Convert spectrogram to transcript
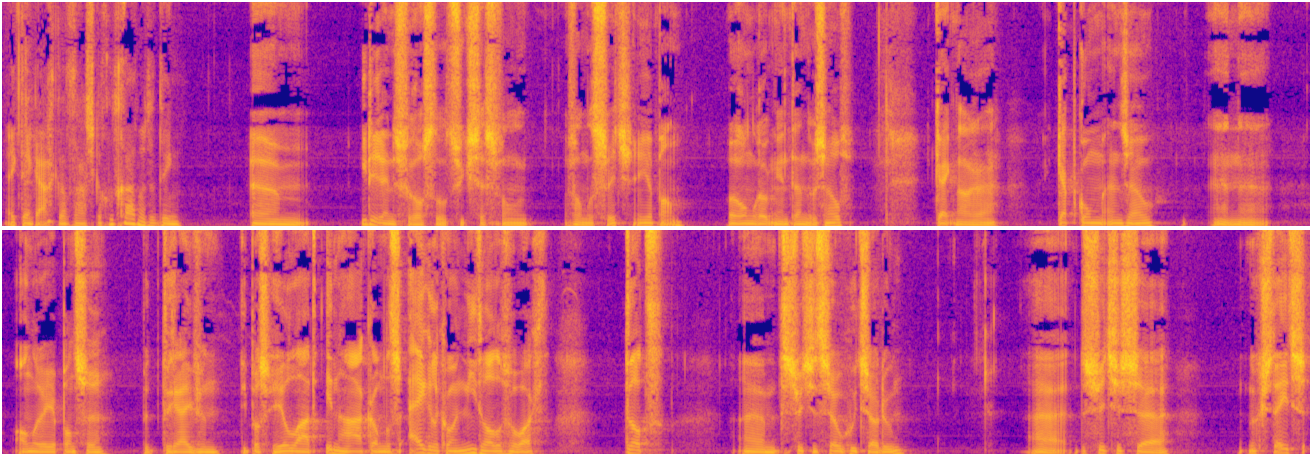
Ik denk eigenlijk dat het hartstikke goed gaat met het ding. Ehm, iedereen is verrast door het succes van, van de Switch in Japan. Waaronder ook Nintendo zelf. Kijk naar Capcom en zo. En andere Japanse bedrijven die pas heel laat inhaken. Omdat ze eigenlijk gewoon niet hadden verwacht dat um, de Switch het zo goed zou doen. Uh, de Switch is nog steeds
